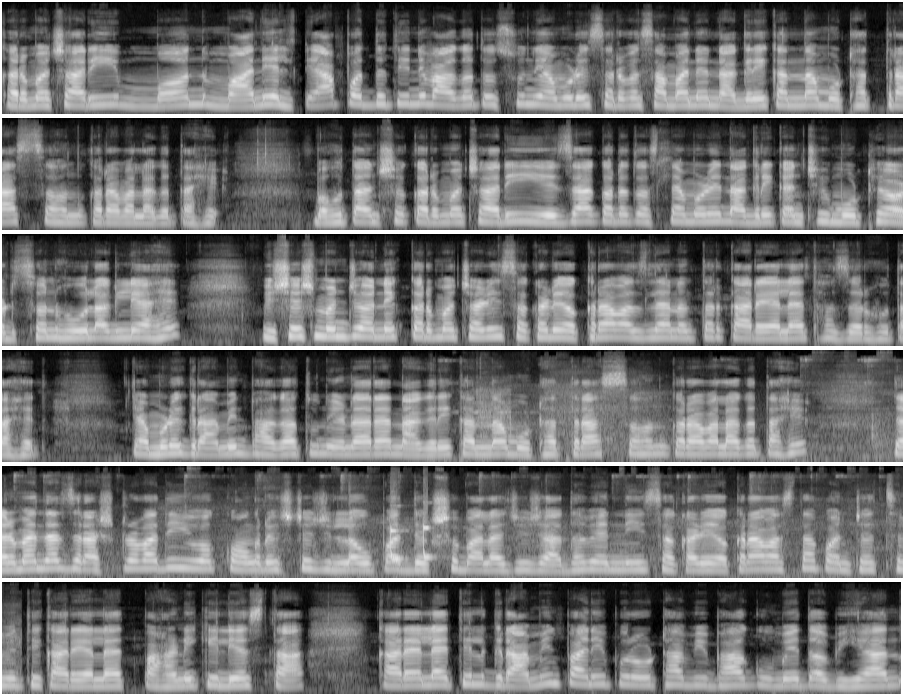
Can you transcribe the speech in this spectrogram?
कर्मचारी मन मानेल त्या पद्धतीने वागत असून यामुळे सर्वसामान्य नागरिकांना मोठा त्रास सहन करावा लागत आहे. बहुतांश कर्मचारी ये जा करत असल्यामुळे नागरिकांची मोठी अडचण होऊ लागली आहे. विशेष म्हणजे अनेक कर्मचारी सकाळी अकरा वाजल्यानंतर कार्यालयात हजर होत आहेत. त्यामुळे ग्रामीण भागातून येणाऱ्या नागरिकांना मोठा त्रास सहन करावा लागत आहे. दरम्यान आज राष्ट्रवादी युवक काँग्रेसचे जिल्हा उपाध्यक्ष बालाजी जाधव यांनी सकाळी अकरा वाजता पंचायत समिती कार्यालयात पाहणी केली असता कार्यालयातील ग्रामीण पाणी पुरवठा विभाग उमेद अभियान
